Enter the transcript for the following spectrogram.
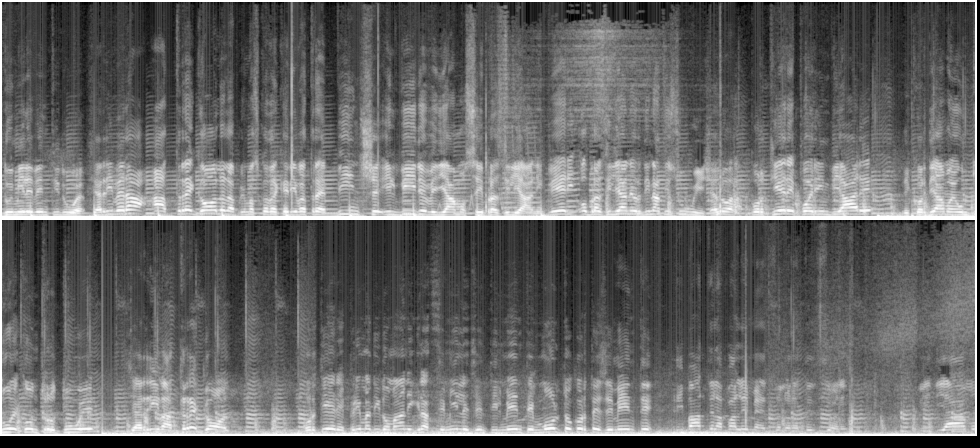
2022 Si arriverà a 3 gol La prima squadra che arriva a 3 vince il video E vediamo se i brasiliani Veri o brasiliani ordinati su Wish allora, portiere puoi rinviare Ricordiamo è un 2 contro 2 Si arriva a 3 gol Portiere, prima di domani, grazie mille gentilmente, molto cortesemente, ribatte la palla in mezzo. Allora, attenzione. Vediamo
